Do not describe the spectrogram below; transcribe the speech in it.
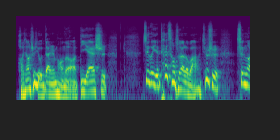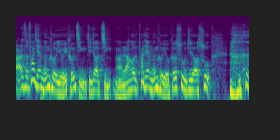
好像是有单人旁的啊，DI 是。这个也太草率了吧！就是生个儿子，发现门口有一口井，就叫井啊；然后发现门口有棵树，就叫树；然 后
